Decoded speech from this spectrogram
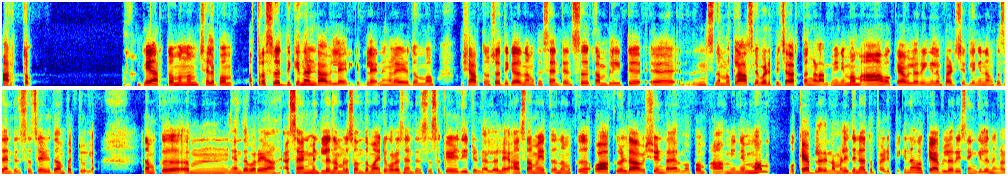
അർത്ഥം. ഓക്കെ അർത്ഥമൊന്നും ചിലപ്പം അത്ര ശ്രദ്ധിക്കുന്നുണ്ടാവില്ലായിരിക്കും അല്ലെ? നിങ്ങൾ എഴുതുമ്പോൾ പക്ഷെ അർത്ഥം ശ്രദ്ധിക്കാതെ നമുക്ക് സെന്റൻസ് കംപ്ലീറ്റ് മീൻസ് നമ്മൾ ക്ലാസ്സിൽ പഠിപ്പിച്ച അർത്ഥങ്ങളാണ് മിനിമം ആ വൊക്കാബുലറിയെങ്കിലും പഠിച്ചിട്ടില്ലെങ്കിൽ നമുക്ക് സെന്റൻസസ് എഴുതാൻ പറ്റൂല. നമുക്ക് എന്താ പറയാ അസൈൻമെന്റിൽ നമ്മൾ സ്വന്തമായിട്ട് കുറെ സെന്റൻസസ് ഒക്കെ എഴുതിയിട്ടുണ്ടല്ലോ അല്ലെ? ആ സമയത്ത് നമുക്ക് വാക്കുകളുടെ ആവശ്യം ഉണ്ടായിരുന്നു. അപ്പം മിനിമം വൊക്കാബുലറി നമ്മൾ ഇതിനകത്ത് പഠിപ്പിക്കുന്ന വൊക്കാബുലറീസ് എങ്കിലും നിങ്ങൾ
